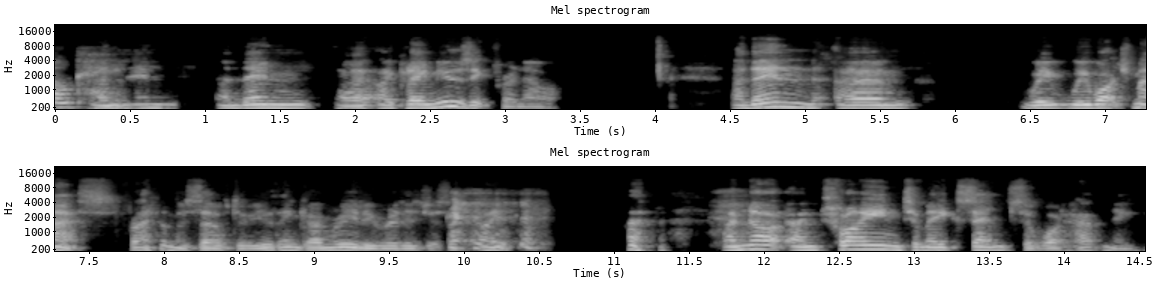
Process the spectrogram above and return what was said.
Okay. And then and then uh, I play music for an hour. And then um, we we watch mass. Fran and myself do. You think I'm really religious? I, I'm not. I'm trying to make sense of what's happening.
